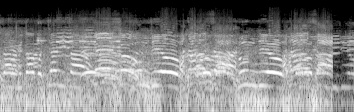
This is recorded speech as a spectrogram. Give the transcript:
स्टार अमिताभ बच्चनचा तुम जियो तुम जियो तुम जियो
